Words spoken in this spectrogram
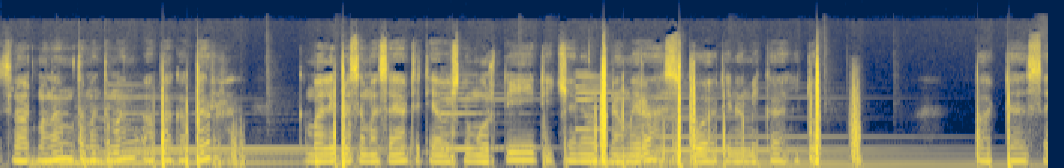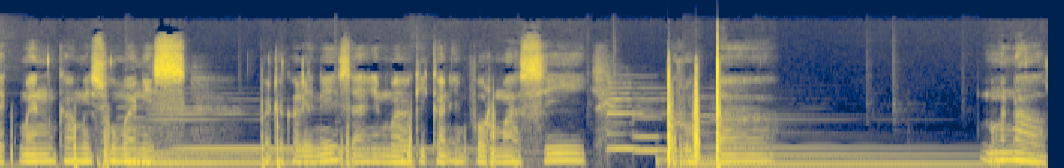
Selamat malam teman-teman, apa kabar? Kembali bersama saya Ditya Wisnumurti di channel Benang Merah, sebuah dinamika hidup. Pada segmen Kamis Humanis. Pada kali ini saya ingin membagikan informasi berupa mengenal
